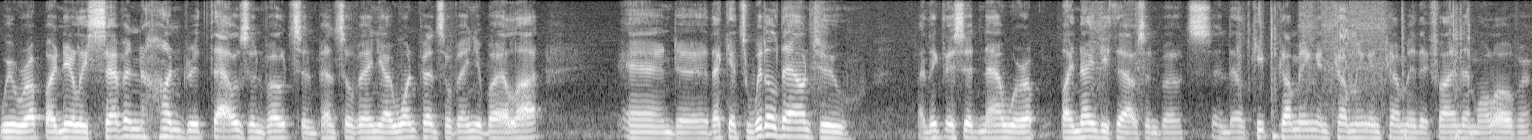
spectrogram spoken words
We were up by nearly 700,000 votes in Pennsylvania. I won Pennsylvania by a lot, and uh, that gets whittled down to, I think they said now we're up by 90,000 votes, and they'll keep coming and coming and coming. They find them all over,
